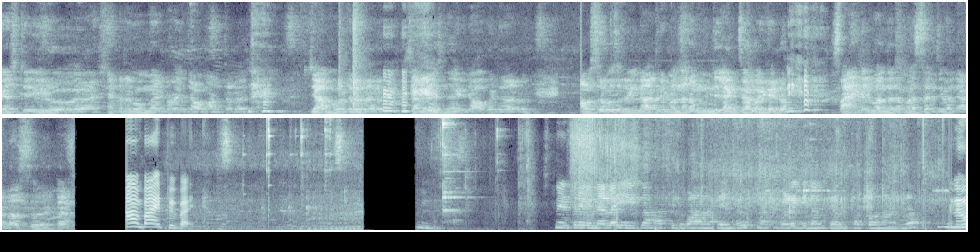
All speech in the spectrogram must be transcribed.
ನೆಕ್ಸ್ಟ್ ಇವರು ಸೆಂಟ್ರಲ್ ಗೌರ್ಮೆಂಟ್ ಒಳಗೆ ಜಾಬ್ ಮಾಡ್ತಾರೆ. ಜಾಬ್ ಹೊರಟಿದ್ದಾರೆ ಜಾಬ್ ಹೊರಟಿದ್ದಾರೆ ಅವಸರ ಅವಸರ ಹಿಂಗ್ ರಾತ್ರಿ ಬಂದ್ರೆ ಮುಂಜಾನೆ ಎಕ್ಸಾಮ್ ಆಗ್ಯಾರ ಸಾಯಂಕಾಲ ಬಂದ್ರೆ ಮತ್ತೆ ಸಂಜೆ ಒಂದ್ ಎರಡು ತಾಸು ಟೈಮ್ ಹಾಂ ಬಾಯ್ ಪಿ ಬಾಯ್ ಸ್ನೇಹಿತರೆ ಇವನ್ನೆಲ್ಲ ಈಗ ಹಾಕಿಟ್ಕೊಳತ್ತೇನ್ರಿ ಮತ್ತೆ ಬೆಳಗ್ಗೆ ಇದನ್ನು ಕೆಲಸ ತಗೊಳಂಗ ಏನು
